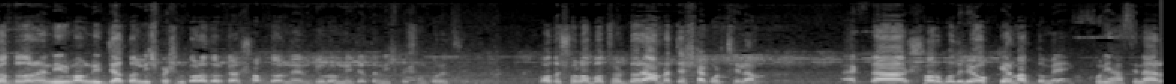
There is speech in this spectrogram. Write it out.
যত ধরনের নির্মম নির্যাতন নিষ্পেষণ করা দরকার সব ধরনের জুলুম নির্যাতন নিষ্পেষণ করেছে। গত ষোলো বছর ধরে আমরা চেষ্টা করছিলাম একটা সর্বদলীয় ঐক্যের মাধ্যমে খুনি হাসিনার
